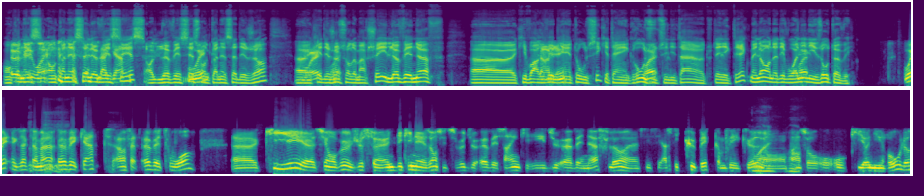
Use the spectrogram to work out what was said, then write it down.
On, EV, connaissait, ouais. on connaissait le La V6. On- Le V6, Oui. on le connaissait déjà, euh, qui est déjà sur le marché. Le V9, euh, qui va arriver bientôt aussi, qui est un gros utilitaire tout électrique. Mais là, on a dévoilé les autres EV. Oui, exactement. EV4, en fait, EV3, euh, qui est, euh, si on veut, juste une déclinaison, si tu veux, du EV5 et du EV9. Là, Euh, c'est, assez cubique comme véhicule. Ouais, on ouais. pense au, au- au Kia Niro. Là.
